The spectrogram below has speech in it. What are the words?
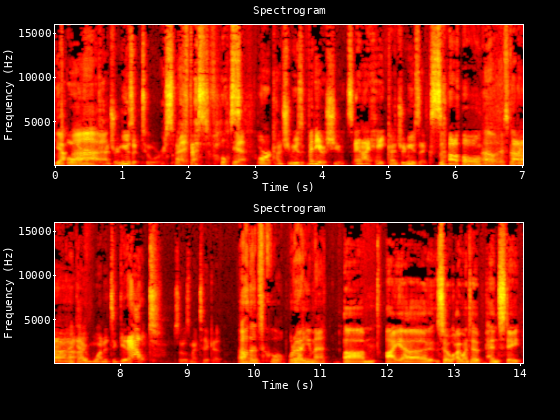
Yeah. or Ah. country music tours, or Right. festivals, Yeah. or country music video shoots. And I hate country music, so Oh, that's not uh, okay. I wanted to get out, so it was my ticket. oh, that's cool. What about you, Matt? Um, I uh, so I went to Penn State,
